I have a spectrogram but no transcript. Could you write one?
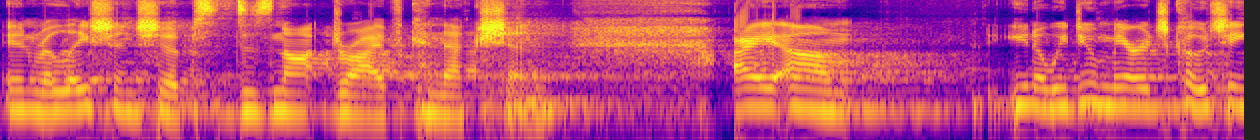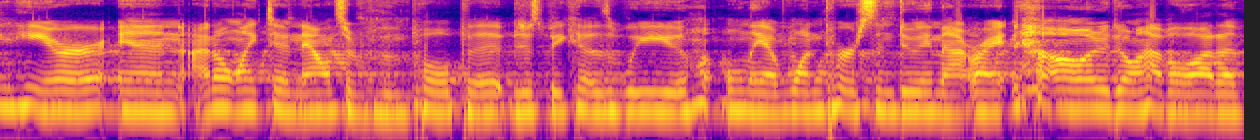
in relationships does not drive connection. I, um, you know, we do marriage coaching here, and I don't like to announce it from the pulpit just because we only have one person doing that right now, and we don't have a lot of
